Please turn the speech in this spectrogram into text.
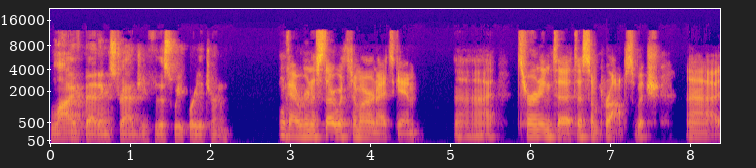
live betting strategy for this week. Where are you turning? Okay, we're going to start with tomorrow night's game. Uh, turning to to some props, which uh,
